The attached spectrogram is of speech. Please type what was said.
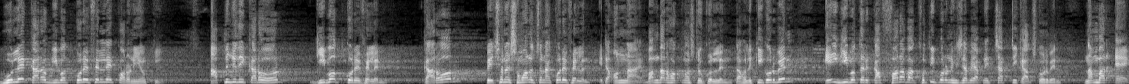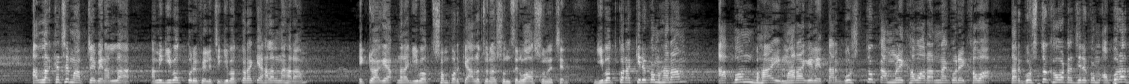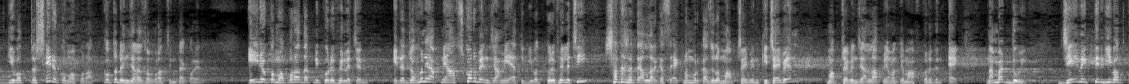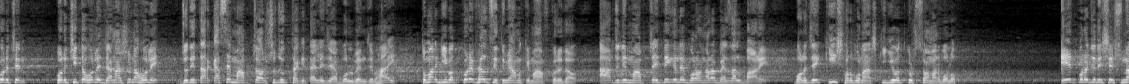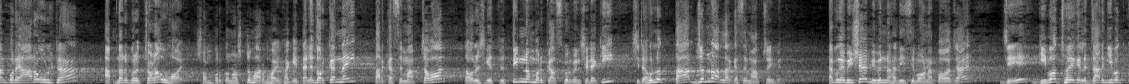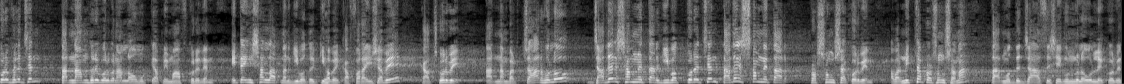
ভুলে কারও গিবত করে ফেললে করণীয় কি? আপনি যদি কারোর গিবত করে ফেলেন, কারোর পেছনে সমালোচনা করে ফেলেন, এটা অন্যায়, বান্দার হক নষ্ট করলেন, তাহলে কি করবেন? এই গিবতের কাফারা বা ক্ষতিপূরণ হিসাবে আপনি চারটি কাজ করবেন। নাম্বার এক, আল্লাহর কাছে মাপ চাইবেন, আল্লাহ, আমি গিবত করে ফেলেছি। গিবত করা কি হালাল না হারাম? একটু আগে আপনারা গিবত সম্পর্কে আলোচনা শুনছেন, ওয়াজ শুনেছেন। গিবত করা কীরকম হারাম? আপন ভাই মারা গেলে তার গোস্ত কামড়ে খাওয়া, রান্না করে খাওয়া, তার গোস্ত খাওয়াটা যেরকম অপরাধ, গিবতটা সেই রকম অপরাধ। কত ডেঞ্জারাস অপরাধ, চিন্তা করেন। এই রকম অপরাধ আপনি করে ফেলেছেন। এটা যখনই আপনি আজ করবেন যে আমি এত গিবত করে ফেলেছি, সাথে সাথে আল্লাহর কাছে এক নম্বর কাজ হলো মাপ চাইবেন। কি চাইবেন? মাপ চাইবেন যে আল্লাহ আপনি আমাকে মাফ করে দেন। এক। নাম্বার দুই যে ব্যক্তির গিবত করেছেন, পরিচিত হলে, জানাশোনা হলে, যদি তার কাছে মাপ চাওয়ার সুযোগ থাকে তাহলে যা বলবেন যে, ভাই, তোমার গিবত করে ফেলছি, তুমি আমাকে মাফ করে দাও। আর যদি মাপ চাইতে গেলে বরং আরও বেজাল বাড়ে। বলে যে, কি সর্বনাশ, কি গিবত করছ আমার, বলো। এরপরে যদি সে শোনার পরে আরও উল্টা, আপনার উপরে চড়াও হয়, সম্পর্ক নষ্ট হওয়ার ভয় থাকে। তাহলে দরকার নাই, তার কাছে মাপ চাওয়ার, তাহলে সেক্ষেত্রে তিন নম্বর কাজ করবেন। সেটা কি? সেটা হলো তার জন্য আল্লাহর কাছে মাপ চাইবেন। এবং এ বিষয়ে বিভিন্ন হাদিসে বর্ণনা পাওয়া যায় যে, গিবত হয়ে গেলে যার গিবত করে ফেলেছেন, তার নাম ধরে বলবেন, আল্লাহ অমুককে আপনি মাফ করে দেন। এটা ইনশাল্লাহ আপনার গিবতের কি হবে? কাফারা হিসাবে কাজ করবে। আর নাম্বার চার হলো, যাদের সামনে তার গিবত করেছেন, তাদের সামনে তার প্রশংসা করবেন। আবার মিথ্যা প্রশংসা না, তার মধ্যে যা আছে সেই গুণগুলো উল্লেখ করবেন।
